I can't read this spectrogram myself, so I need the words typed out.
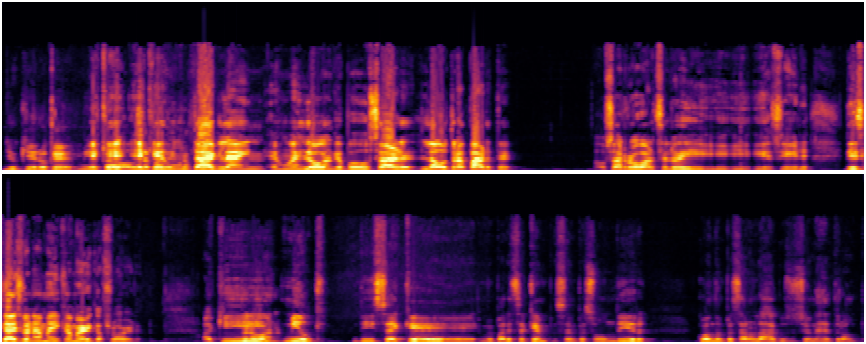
Yo quiero que mi Es que, estado es se que es un tagline, es un eslogan que puede usar la otra parte, o sea, robárselo y, y- y- y decir, This guy's gonna make America Florida. Aquí bueno. Milk dice que me parece que se empezó a hundir cuando empezaron las acusaciones de Trump.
